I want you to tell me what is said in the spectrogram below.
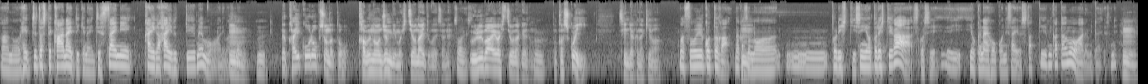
あのヘッジとして買わないといけない実際に買いが入るっていう面もありますね。うん。うん、で買いコールオプションだと株の準備も必要ないってことですよね。そうです。売る場合は必要だけれども、うん。賢い戦略な気はまあそういうことがなんかその、うん、取引信用取引が少しえー良くない方向に左右したっていう見方もあるみたいですね。うん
